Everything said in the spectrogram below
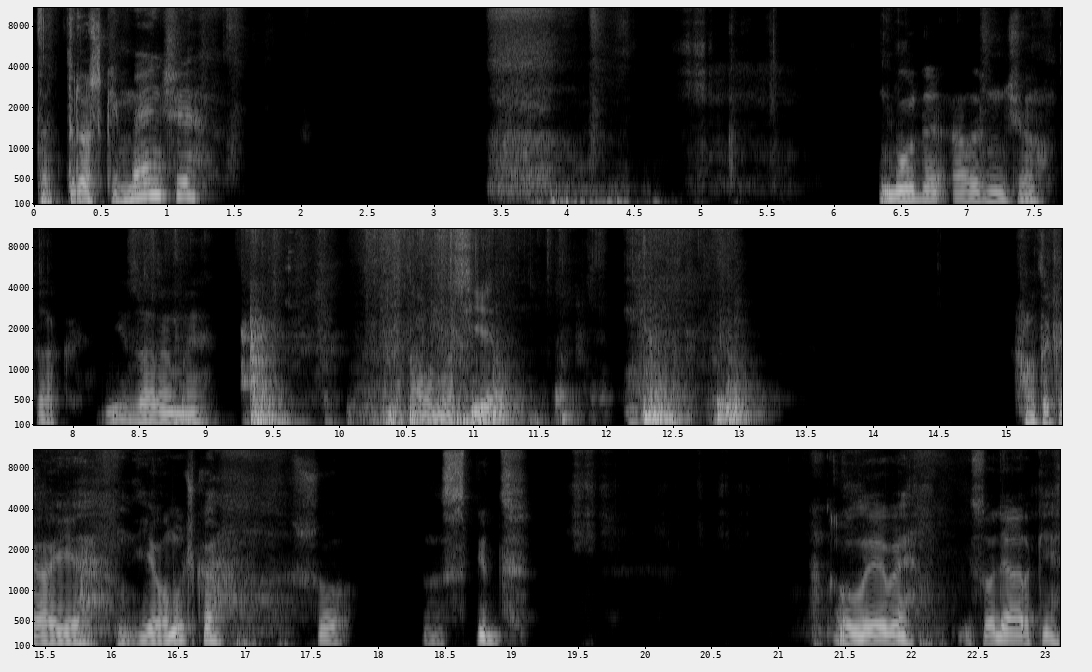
Так, трошки менше. Буде, але ж нічого. Так, і зараз ми. А у нас є. Отака є, є онучка, що з-під оливи і солярки.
